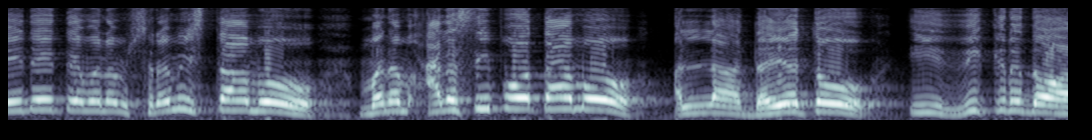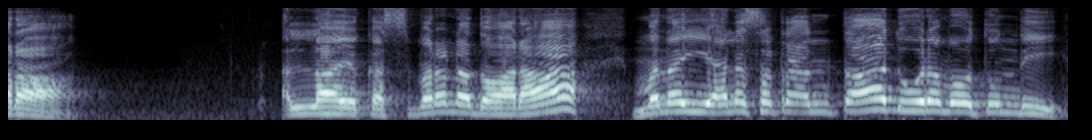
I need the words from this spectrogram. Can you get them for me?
ఏదైతే మనం శ్రమిస్తామో మనం అలసిపోతామో అల్లా దయతో ఈ విక్ర ద్వారా అల్లా యొక్క స్మరణ ద్వారా మన ఈ అలసట అంతా దూరమవుతుంది.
